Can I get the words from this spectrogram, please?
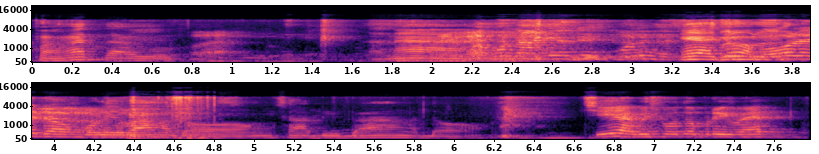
banget aku. Nah. Aku nanya deh, boleh nggak sih? Ya coba boleh dong, boleh banget dong, sabi banget dong. Cie habis foto priwet.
